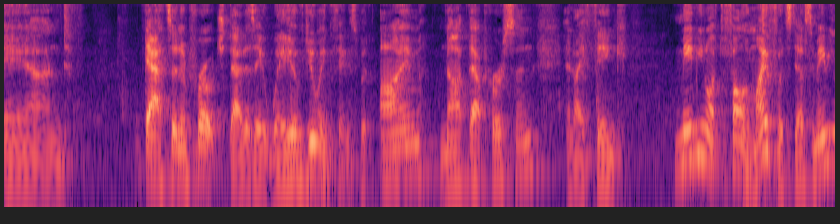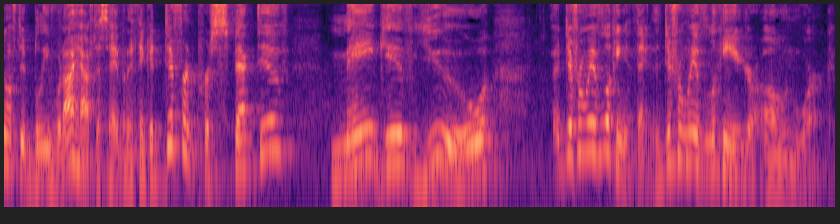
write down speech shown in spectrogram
and that's an approach. That is a way of doing things. But I'm not that person, and I think maybe you don't have to follow my footsteps, and maybe you don't have to believe what I have to say, but I think a different perspective may give you a different way of looking at things, a different way of looking at your own work.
